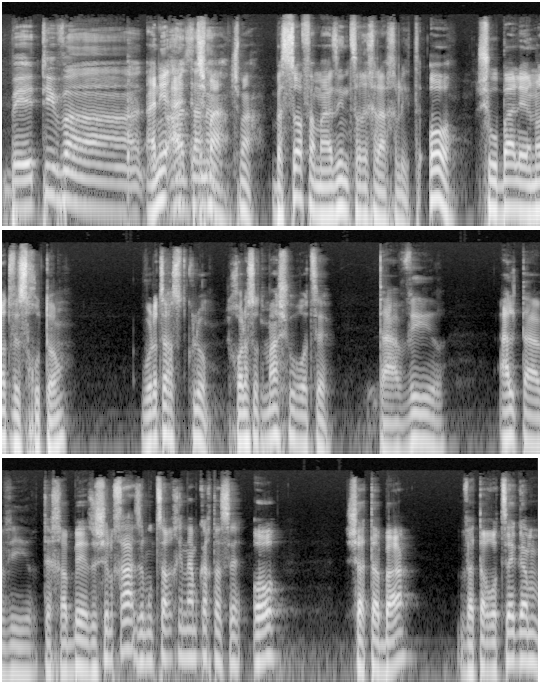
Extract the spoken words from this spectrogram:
בטיב ה- אני, ההאזנה. תשמע, תשמע, בסוף המאזין צריך להחליט. או שהוא בא ליהנות וזכותו, והוא לא צריך לעשות כלום. יכול לעשות מה שהוא רוצה. תעביר, אל תעביר, תכבה, זה שלך, זה מוצר חינם, כך תעשה. או שאתה בא, ואתה רוצה גם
